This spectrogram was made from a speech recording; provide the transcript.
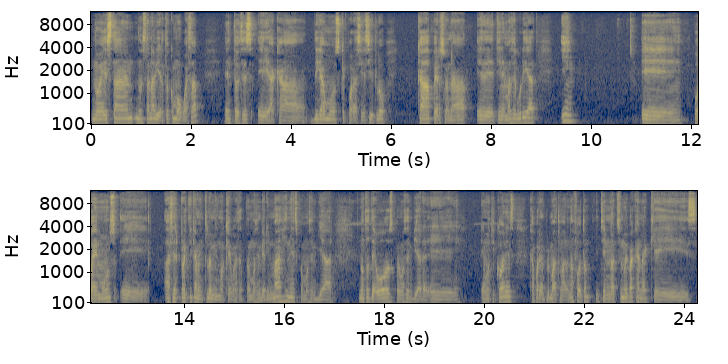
No es tan, no es tan abierto como WhatsApp. Entonces eh, acá digamos que por así decirlo, cada persona eh, tiene más seguridad y podemos hacer prácticamente lo mismo que WhatsApp. Podemos enviar imágenes, podemos enviar notas de voz, podemos enviar eh, emoticones. Acá, por ejemplo, me voy a tomar una foto y tiene una opción muy bacana que es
